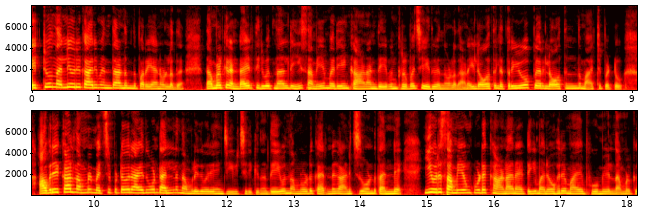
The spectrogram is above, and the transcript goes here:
ഏറ്റവും നല്ലൊരു കാര്യം എന്താണെന്ന് പറയാനുള്ളത് നമ്മൾക്ക് രണ്ടായിരത്തി ഇരുപത്തിനാലിന്റെ ഈ സമയം വരെയും കാണാൻ ദൈവം കൃപ ചെയ്തു എന്നുള്ളതാണ്. ഈ ലോകത്തിൽ എത്രയോ പേർ ലോകത്തിൽ നിന്ന് മാറ്റപ്പെട്ടു. അവരെക്കാൾ നമ്മൾ മെച്ചപ്പെട്ടവരായതുകൊണ്ടല്ല നമ്മൾ ഇതുവരെയും ജീവിച്ചിരിക്കുന്നത്. ദൈവം നമ്മളോട് കരുണ കാണിച്ചതുകൊണ്ട് തന്നെ ഈ ഒരു സമയവും കൂടെ കാണാനായിട്ട് ഈ മനോഹരമായ ഭൂമിയിൽ നമ്മൾക്ക്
